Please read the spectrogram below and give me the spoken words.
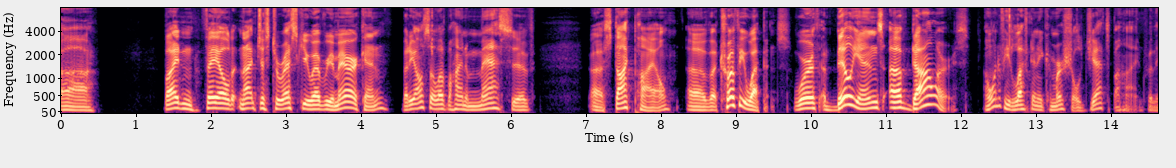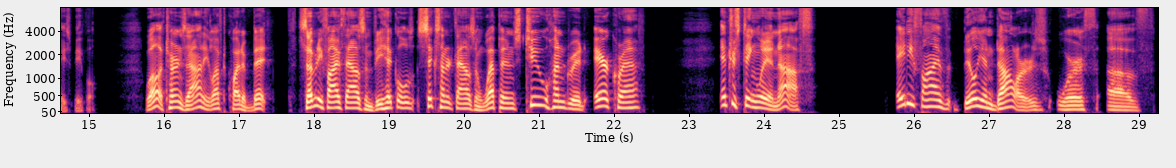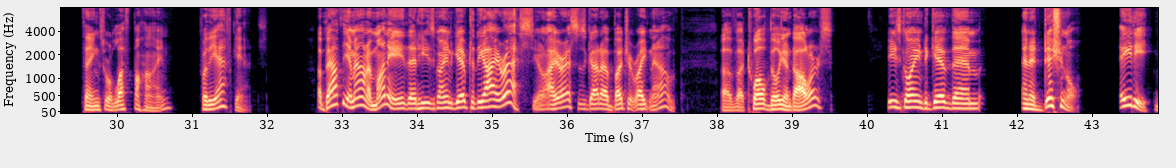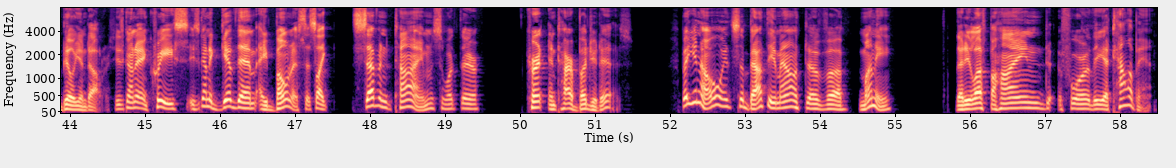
Biden failed not just to rescue every American, but he also left behind a massive stockpile of trophy weapons worth billions of dollars. I wonder if he left any commercial jets behind for these people. Well, it turns out he left quite a bit 75,000 vehicles, 600,000 weapons, 200 aircraft. Interestingly enough, $85 billion worth of things were left behind for the Afghans. about the amount of money that he's going to give to the IRS. You know, IRS has got a budget right now of uh, $12 billion. He's going to give them an additional $80 billion. He's going to increase, he's going to give them a bonus that's like seven times what their current entire budget is. But you know, it's about the amount of uh, money that he left behind for the uh, Taliban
